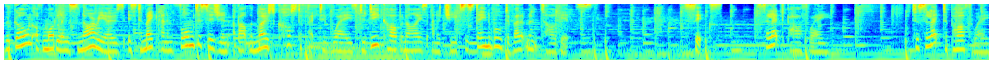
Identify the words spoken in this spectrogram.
The goal of modelling scenarios is to make an informed decision about the most cost effective ways to decarbonise and achieve sustainable development targets. 6. Select pathway. To select a pathway,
